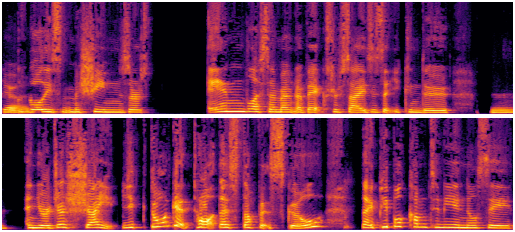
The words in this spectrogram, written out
Yeah. There's all these machines, there's endless amount of exercises that you can do. Mm. And you're just shite. You don't get taught this stuff at school. Like people come to me and they'll say,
